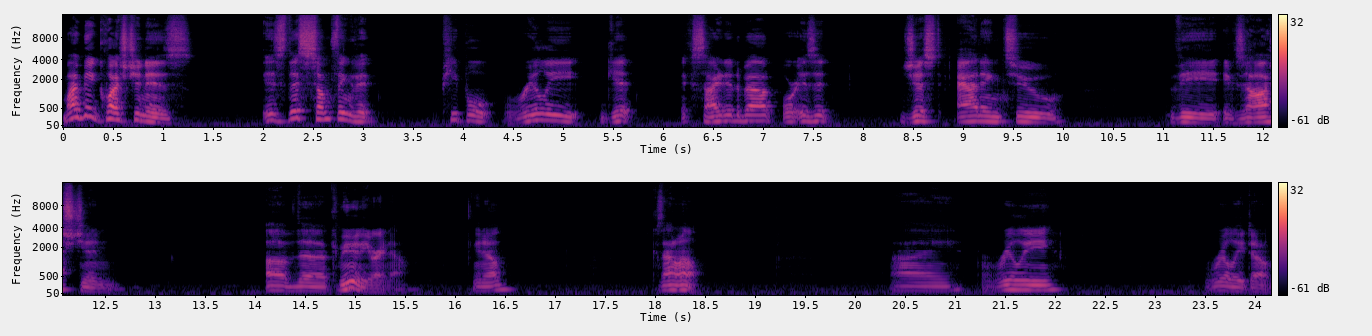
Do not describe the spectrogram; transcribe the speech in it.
My big question is is this something that people really get excited about or is it just adding to the exhaustion of the community right now? You know? Cuz I don't know. I really, really don't.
